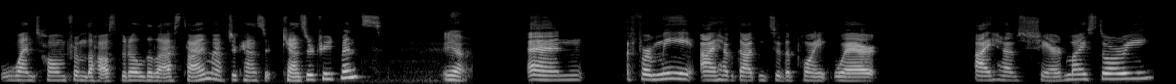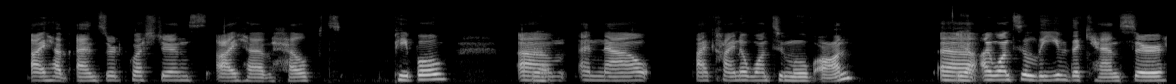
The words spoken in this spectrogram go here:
went home from the hospital the last time after cancer cancer treatments. yeah, And for me, I have gotten to the point where I have shared my story, I have answered questions, I have helped people, yeah, um, and now I kind of want to move on. Uh, yeah, I want to leave the cancer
